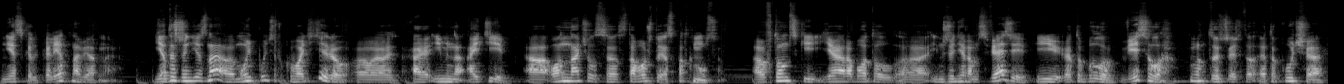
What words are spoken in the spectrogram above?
несколько лет, наверное. Я даже не знаю, мой путь руководителю, э, а именно IT, а он начался с того, что я споткнулся. А в Томске я работал э, инженером связи, и это было весело. ну, то есть это, это куча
